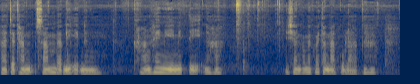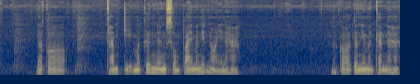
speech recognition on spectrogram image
อาจจะทำซ้ำแบบนี้อีกหนึ่งครั้งให้มีมิตินะคะ ดิฉันก็ไม่ค่อยถนัดกุหลาบนะคะ แล้วก็ทำกีบมาครึ่งหนึ่งส่งไปมานิดหน่อยนะคะ แล้วก็ตัวนี้เหมือนกันนะคะ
